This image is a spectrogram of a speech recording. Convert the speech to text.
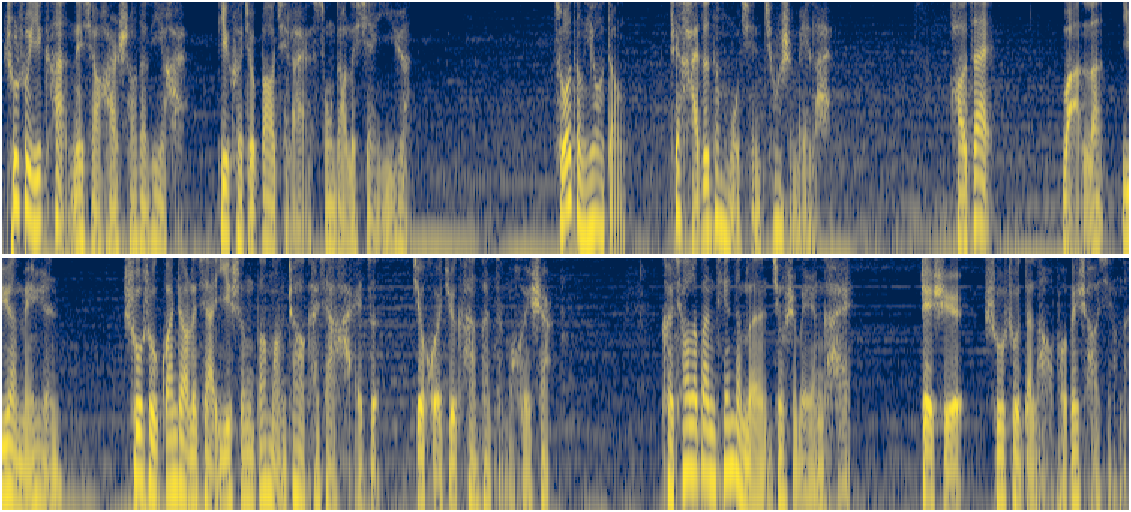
叔叔一看那小孩烧得厉害，立刻就抱起来送到了县医院。左等右等，这孩子的母亲就是没来。好在晚了，医院没人。叔叔关照了下医生，帮忙照看下孩子，就回去看看怎么回事儿。可敲了半天的门，就是没人开。这时，叔叔的老婆被吵醒了，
